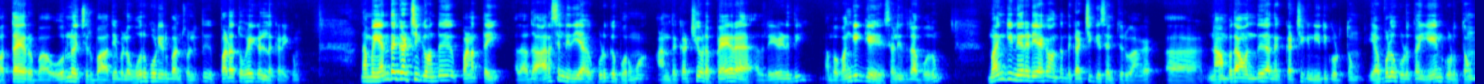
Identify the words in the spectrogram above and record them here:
பத்தாயிரம் ரூபாய் ஒரு லட்ச ரூபாய் அதே போல் ஒரு கோடி ரூபான்னு சொல்லிட்டு பல தொகைகளில் கிடைக்கும். நம்ம எந்த கட்சிக்கு வந்து பணத்தை அதாவது அரசியல் நிதியாக கொடுக்க போகிறோமோ அந்த கட்சியோட பெயரை அதில் எழுதி நம்ம வங்கிக்கு செலுத்திட்டா போதும். வங்கி நேரடியாக வந்து அந்த கட்சிக்கு செலுத்திடுவாங்க. நாம் தான் வந்து அந்த கட்சிக்கு நிதி கொடுத்தோம். எவ்வளோ கொடுத்தோம் ஏன் கொடுத்தோம்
